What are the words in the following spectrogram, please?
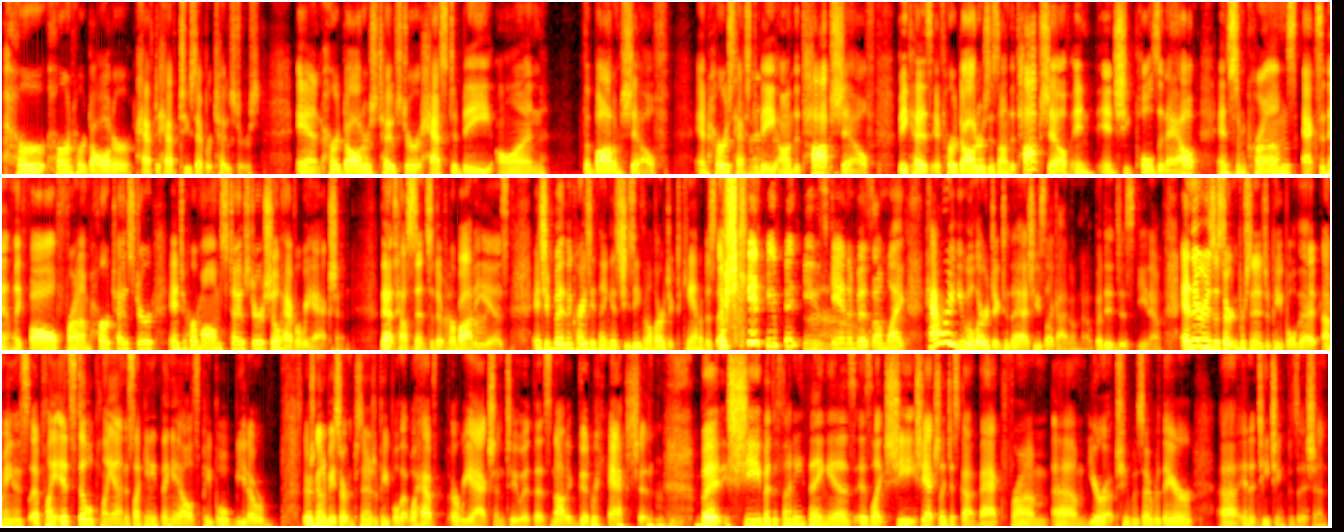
her her and her daughter have to have two separate toasters. And her daughter's toaster has to be on the bottom shelf and hers has to be on the top shelf because if her daughter's is on the top shelf and and she pulls it out and some crumbs accidentally fall from her toaster into her mom's toaster she'll have a reaction that's how sensitive her Oh, body is. And she but the crazy thing is she's even allergic to cannabis though. She can't even use cannabis. Oh. i'm like how are you allergic to that? She's like i don't know. But it just you know. And there is a certain percentage of people that i mean it's a plant it's still a plant. It's like anything else. People you know there's going to be a certain percentage of people that will have a reaction to it that's not a good reaction. But she but the funny thing is is like she she actually just got back from um, europe. She was over there uh, in a teaching position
